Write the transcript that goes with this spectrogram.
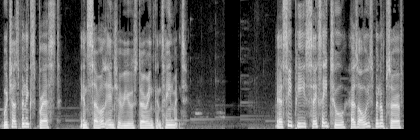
which has been expressed in several interviews during containment. SCP-682 has always been observed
